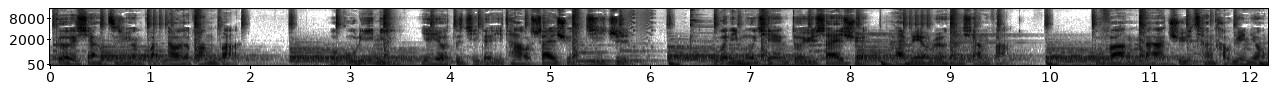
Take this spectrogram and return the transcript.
各项资源管道的方法。我鼓励你也有自己的一套筛选机制。如果你目前对于筛选还没有任何想法，不妨拿去参考运用，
